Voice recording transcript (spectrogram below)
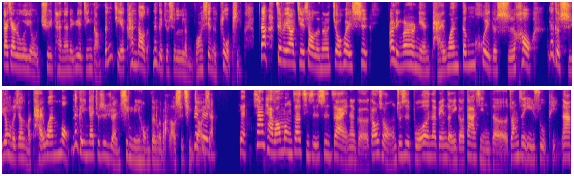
大家如果有去台南的月津港灯节看到的那个，就是冷光线的作品。那这边要介绍的呢，就会是二零二二年台湾灯会的时候，那个使用的叫什么？台湾梦，那个应该就是软性霓虹灯了吧？老师请教一下。对，对，对，像台湾梦，这其实是在那个高雄，就是博二那边的一个大型的装置艺术品。那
